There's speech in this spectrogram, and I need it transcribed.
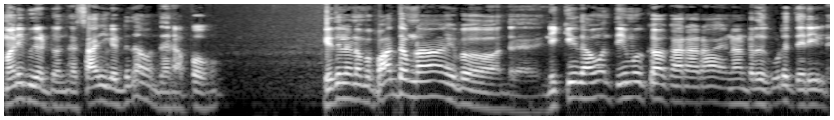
மன்னிப்பு கேட்டு வந்தார். சாரி கேட்டு தான் வந்தார் அப்போவும். இதில் நம்ம பார்த்தோம்னா இப்போ அந்த நிக்கிதாவும் திமுக காரரா என்னன்றது கூட தெரியல.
